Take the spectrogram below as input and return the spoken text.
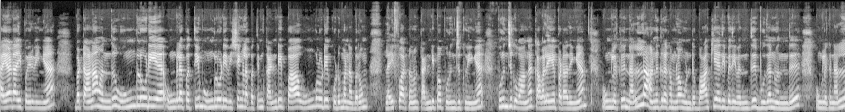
டயர்டாகி போயிடுவீங்க பட் ஆனால் வந்து உங்களுடைய உங்களை பற்றியும் உங்களுடைய விஷயங்களை பற்றியும் கண்டிப்பாக உங்களுடைய குடும்ப நபரும் லைஃப் பார்ட்னரும் கண்டிப்பாக புரிஞ்சுக்குவீங்க. புரிஞ்சுக்குவாங்க கவலையே படாதீங்க. உங்களுக்கு நல்ல அனுகிரகம்லாம் உண்டு. பாக்கியாதிபதி வந்து புதன் வந்து உங்களுக்கு நல்ல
